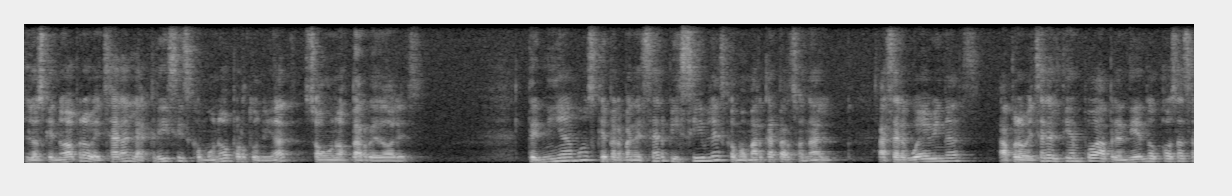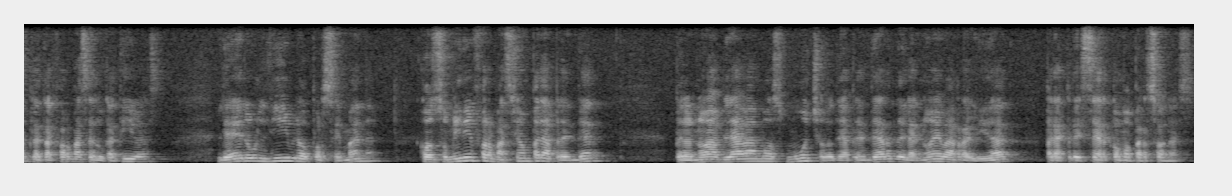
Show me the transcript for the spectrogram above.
Los que no aprovecharan la crisis como una oportunidad son unos perdedores. Teníamos que permanecer visibles como marca personal, hacer webinars, aprovechar el tiempo aprendiendo cosas en plataformas educativas, leer un libro por semana, consumir información para aprender, pero no hablábamos mucho de aprender de la nueva realidad para crecer como personas.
